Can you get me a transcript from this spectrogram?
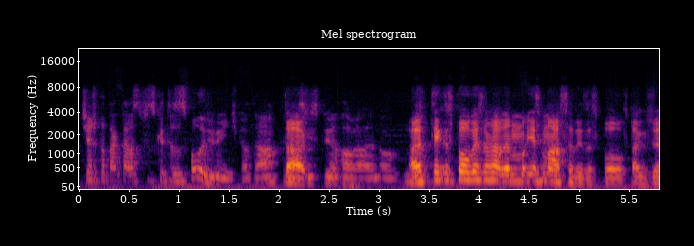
ciężko tak teraz wszystkie te zespoły wymienić, prawda? Tak. Inspirowały, ale no... Ale tych zespołów jest naprawdę jest masa tych zespołów, także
